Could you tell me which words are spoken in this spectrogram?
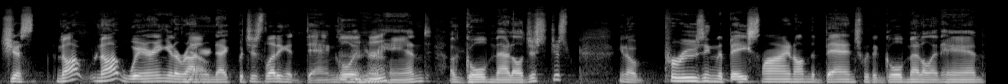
just not not wearing it around No. your neck, but just letting it dangle in your mm-hmm. hand, a gold medal. Just just you know, perusing the baseline on the bench with a gold medal in hand.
